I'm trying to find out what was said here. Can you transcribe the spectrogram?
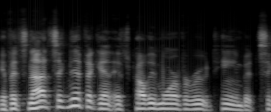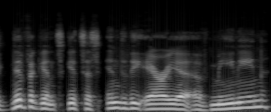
If it's not significant, it's probably more of a routine, but significance gets us into the area of meaning,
